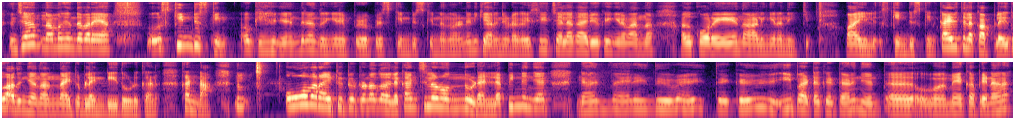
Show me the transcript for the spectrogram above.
എന്നുവെച്ചാൽ നമുക്ക് എന്താ പറയുക സ്കിൻ ടു സ്കിൻ ഓക്കെ എന്തിനാണെന്ന് ഇങ്ങനെ എപ്പോഴും എപ്പോഴും സ്കിൻ ടു സ്കിൻ എന്ന് പറഞ്ഞാൽ എനിക്ക് അറിഞ്ഞൂടാ കഴിച്ച് ഈ ചില കാര്യമൊക്കെ ഇങ്ങനെ വന്നാൽ അത് കുറേ നാളിങ്ങനെ നിൽക്കും വായിൽ സ്കിൻ ടു സ്കിൻ കഴുത്തിലൊക്കെ അപ്ലൈ ചെയ്തു. അത് ഞാൻ നന്നായിട്ട് ബ്ലെൻഡ് ചെയ്ത് കൊടുക്കുകയാണ് കണ്ടാ? ഓവറായിട്ട് ഇട്ടിട്ടുണ്ടെന്നല്ല കൺസിലർ ഒന്നും ഇടാനില്ല. പിന്നെ ഞാൻ ഞാൻ വരന്ത് വഴുത്തൊക്കെ ഈ പാട്ടൊക്കെ ഇട്ടാണ് ഞാൻ മേക്കപ്പ് ചെയ്യണം. കാരണം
